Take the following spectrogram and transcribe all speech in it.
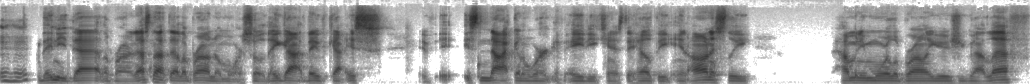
Mm-hmm. They need that LeBron. That's not that LeBron no more. So they got they've got it's if it's not gonna work if AD can't stay healthy. And honestly, how many more LeBron years you got left?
